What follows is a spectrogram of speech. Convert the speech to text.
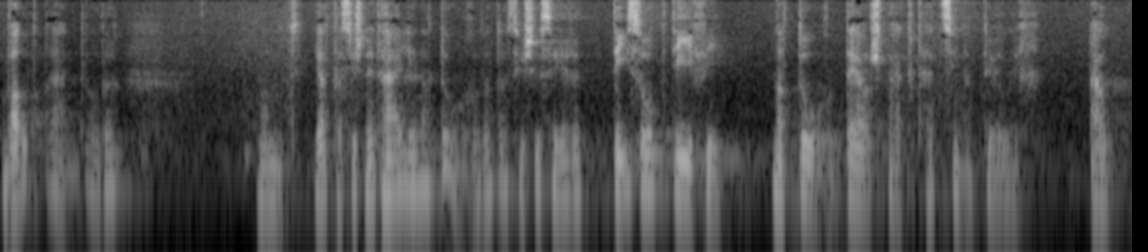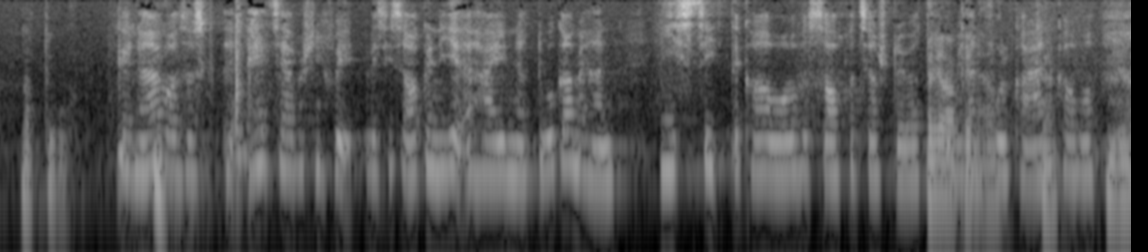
Waldbränden, oder? Und ja, das ist nicht heile Natur, oder? Das ist eine sehr disruptive Natur. Und der Aspekt hat sie natürlich auch Natur. Genau, also es hat sehr wahrscheinlich, wie, wie Sie sagen, nie eine heile Natur gegeben. Wir haben Eiszeiten gehabt, wo Sachen zerstört haben. Ja, wir genau. haben Vulkane ja. gehabt, wo ja,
